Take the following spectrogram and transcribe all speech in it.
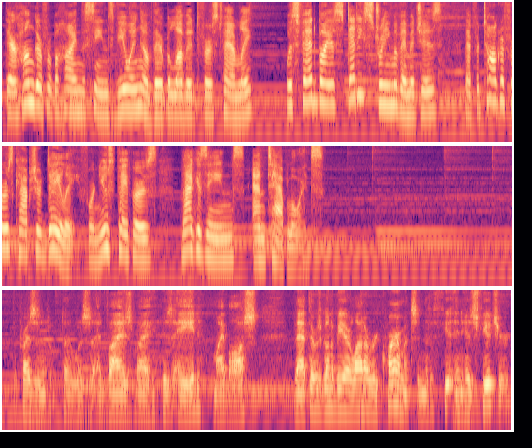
their hunger for behind the scenes viewing of their beloved first family was fed by a steady stream of images that photographers captured daily for newspapers, magazines, and tabloids. The president uh, was advised by his aide, my boss, that there was going to be a lot of requirements in, the, in his future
